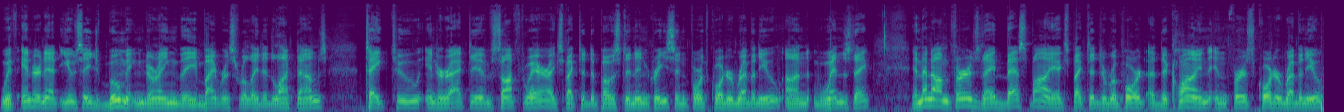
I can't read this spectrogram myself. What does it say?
with internet usage booming during the virus related lockdowns. Take Two Interactive Software expected to post an increase in fourth quarter revenue on Wednesday. And then on Thursday, Best Buy expected to report a decline in first quarter revenue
